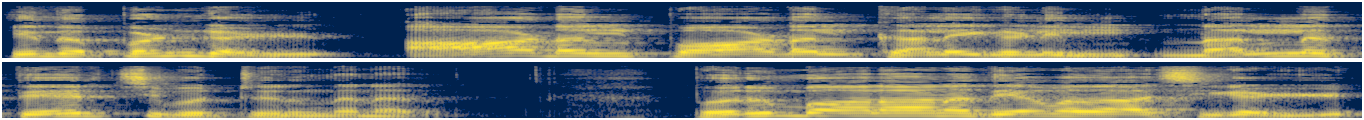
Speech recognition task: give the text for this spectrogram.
இந்த பெண்கள் ஆடல் பாடல் கலைகளில் நல்ல தேர்ச்சி பெற்றிருந்தனர். பெரும்பாலான தேவதாசிகள்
